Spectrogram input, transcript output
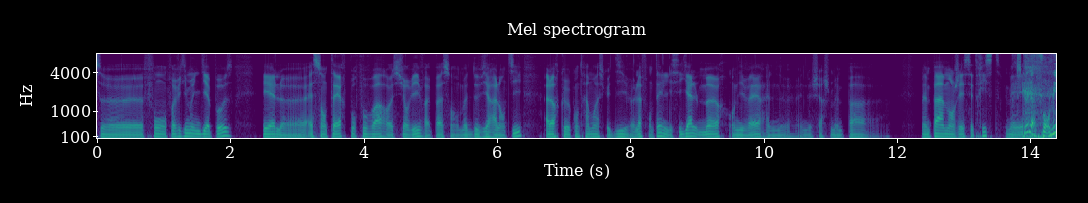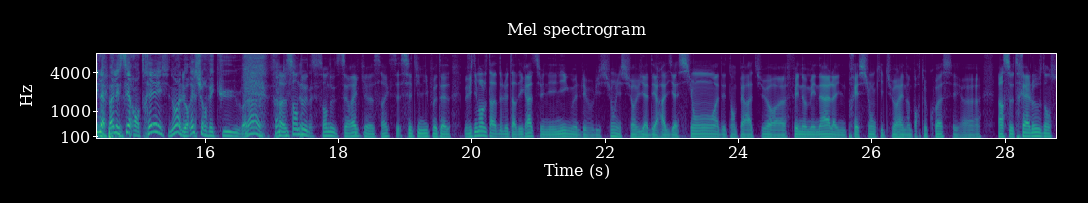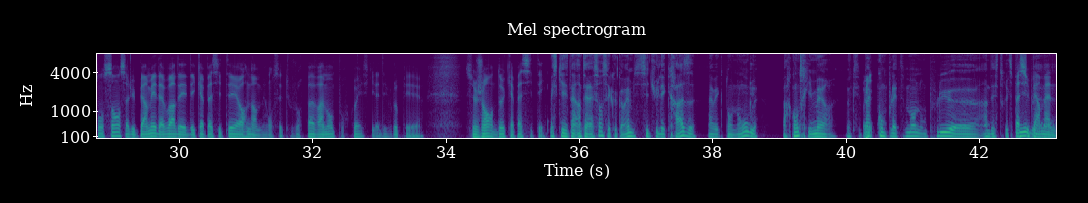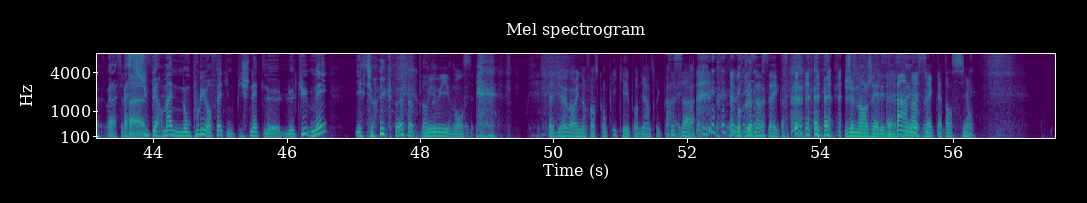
font, effectivement une diapause et elles, euh, elles s'enterrent pour pouvoir euh, survivre. Elles passent en mode de vie ralenti. Alors que, contrairement à ce que dit euh, La Fontaine, les cigales meurent en hiver. Elles ne, elles ne cherchent même pas, même pas à manger. C'est triste, mais Parce que la fourmi l'a pas laissé rentrer, sinon elle aurait survécu. Voilà. ça sans doute, sans doute. C'est vrai que c'est une hypothèse. Mais effectivement, le, tar- le tardigrade, c'est une énigme de l'évolution. Il survit à des radiations, à des températures euh, phénoménales, à une pression qui tuerait n'importe quoi. C'est, euh, enfin, ce tréhalose dans son sang, ça lui permet d'avoir des, des capacités hors normes. Mais on ne sait toujours pas vraiment pourquoi est-ce qu'il a développé euh, ce genre de capacité. Mais ce qui est intéressant, c'est que quand même, si tu l'écrases avec ton ongle, par contre, il meurt. Donc c'est pas Oui. complètement non plus euh, indestructible. C'est pas Superman. Euh, voilà, c'est C'est pas, pas- Superman non plus. En fait, une pichenette le, le tue, mais il survit quand même à plein Oui, de. oui, bon, c'est- T'as dû avoir une enfance compliquée pour dire un truc pareil. ça. quoi. Avec les insectes. Je mangeais les pas un insectes. insecte, attention.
